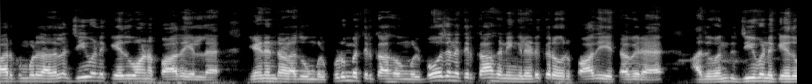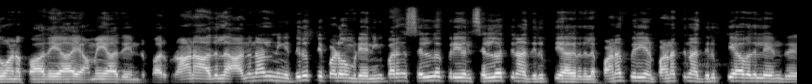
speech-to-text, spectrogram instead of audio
பார்க்கும் பொழுது அதெல்லாம் ஜீவனுக்கு ஏதுவான பாதை இல்லை ஏனென்றால் அது உங்கள் குடும்பத்திற்காக உங்கள் போஜனத்திற்காக நீங்கள் எடுக்கிற ஒரு பாதையை தவிர அது வந்து ஜீவனுக்கு ஏதுவான பாதையாய் அமையாது என்று பார்க்கிறோம். ஆனா அதுல அதனால நீங்க திருப்தி படவும் முடியாது. நீங்க பாருங்க செல்வ பிரியன் செல்வத்தினா திருப்தி ஆகிறதில்ல பணப்பிரியன் பணத்தினா திருப்தி ஆவதில்லை என்று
